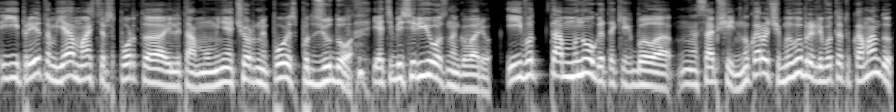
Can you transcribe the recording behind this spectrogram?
И при этом я мастер спорта, или там у меня черный пояс под дзюдо. Я тебе серьезно говорю. И вот там много таких было сообщений. Ну, короче, мы выбрали вот эту команду,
